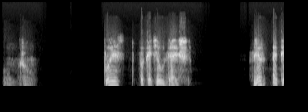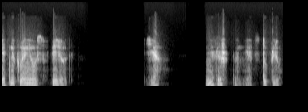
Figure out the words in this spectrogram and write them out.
Умру». Поезд покатил дальше. Флер опять наклонилась вперед. «Я ни за что не отступлю»,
